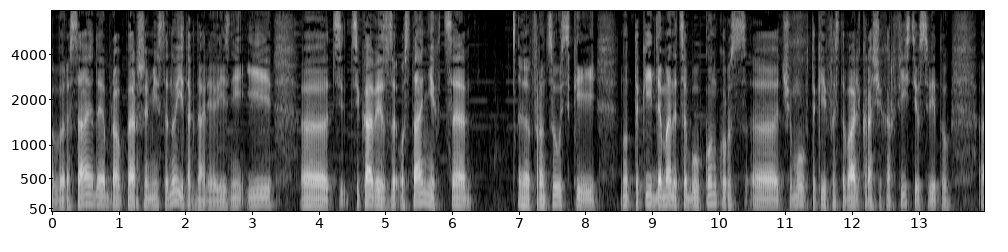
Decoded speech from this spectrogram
в РСА, де я брав перше місце, ну і так далі. Різні. І е, цікаві з останніх це. Е, французький, ну такий для мене це був конкурс. Е, чому такий фестиваль кращих арфістів світу? Е,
